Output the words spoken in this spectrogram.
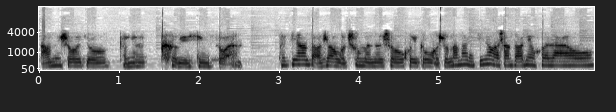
然后那时候就感觉特别心酸。他经常早上我出门的时候会跟我说：“妈妈，你今天晚上早点回来哦。”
